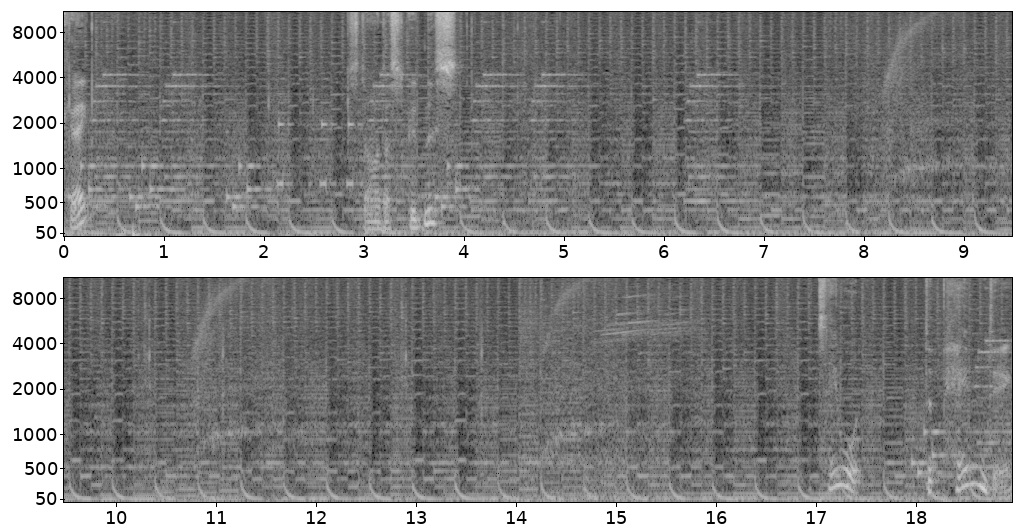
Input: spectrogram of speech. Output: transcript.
Okay. Stardust goodness. You what, depending.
